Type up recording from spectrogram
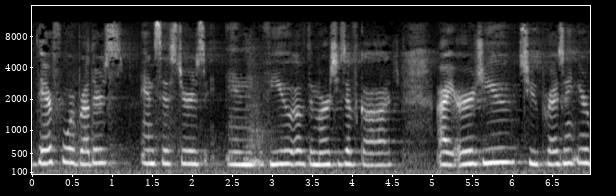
Therefore, brothers and sisters, in view of the mercies of God, I urge you to present your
